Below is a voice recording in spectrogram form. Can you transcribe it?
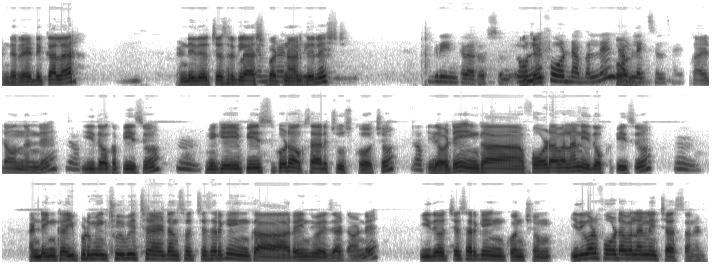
And red colour. అండ్ ఇది వచ్చేసరికి గ్లాస్ but not the list green colour వస్తుంది. Only four double nine Four. Double XL size item ఉందండి. ఇది ఒక పీసు Hmm. మీకు ఈ పీస్ కూడా ఒకసారి చూసుకోవచ్చు. ఇది ఒకటి. ఇంకా ఫోర్ డబల్ అని ఇది ఒక పీసు అండ్ ఇంకా ఇప్పుడు మీకు చూపించే ఐటమ్స్ వచ్చేసరికి ఇంకా రేంజ్ వైజ్ ఐటమ్ అండి. ఇది వచ్చేసరికి ఇంకొంచెం ఇది కూడా ఫోర్ డబల్ నైన్ ఇచ్చేస్తానండి.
